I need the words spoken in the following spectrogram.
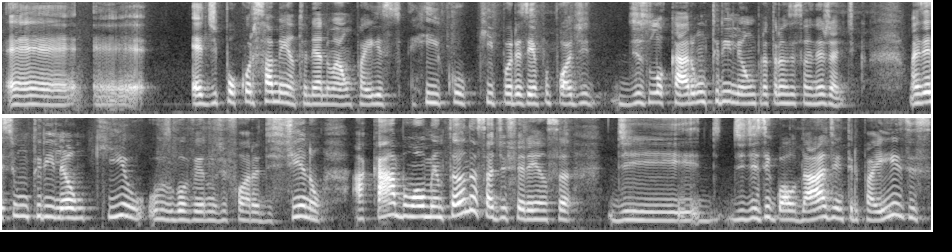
é, é, é de pouco orçamento, né? Não é um país rico que, por exemplo, pode deslocar um trilhão para a transição energética. Mas esse um trilhão que os governos de fora destinam acabam aumentando essa diferença de, de, desigualdade entre países,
